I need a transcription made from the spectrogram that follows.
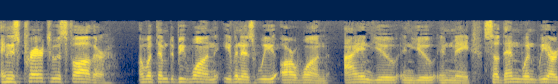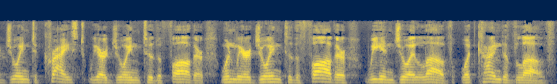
in his prayer to his Father, I want them to be one, even as we are one. I and you, and you and me. So then, when we are joined to Christ, we are joined to the Father. When we are joined to the Father, we enjoy love. What kind of love?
